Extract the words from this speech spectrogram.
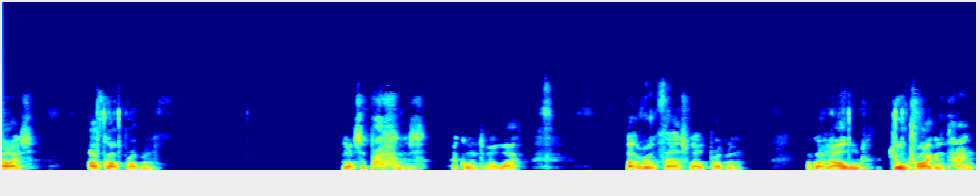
Guys, I've got a problem. Lots of problems, according to my wife, but a real first world problem. I've got an old Juwel Trigon tank.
